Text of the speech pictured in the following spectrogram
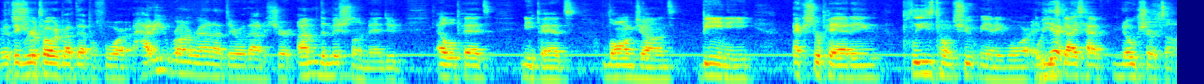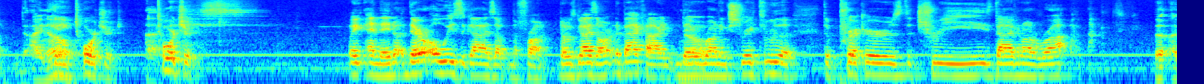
I think we were talking about that before. How do you run around out there without a shirt? I'm the Michelin man, dude. Elbow pads, knee pads, long johns, beanie, extra padding. Please don't shoot me anymore. And Well, these yeah. guys have no shirts on, I know. getting tortured, I- tortured. Like, and they don't. They're always the guys up in the front. Those guys aren't in the back hide. They're No. running straight through the the prickers, the trees, diving on a rock. Uh, uh,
